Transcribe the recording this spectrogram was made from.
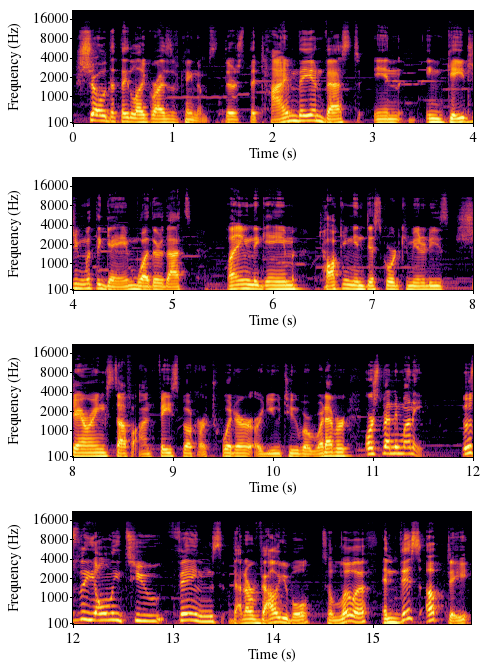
show that they like rise of kingdoms. There's the time they invest in engaging with the game whether that's playing the game talking in discord communities sharing stuff on facebook or twitter or youtube or whatever or spending money. Those are the only two things that are valuable to Lilith. And this update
